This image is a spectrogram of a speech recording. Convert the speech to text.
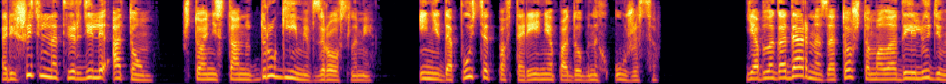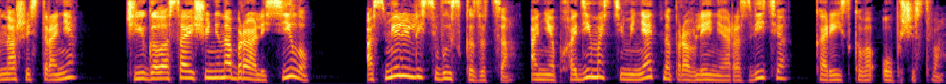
решительно твердили о том, что они станут другими взрослыми и не допустят повторения подобных ужасов. Я благодарна за то, что молодые люди в нашей стране, чьи голоса еще не набрали силу, осмелились высказаться о необходимости менять направление развития корейского общества.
